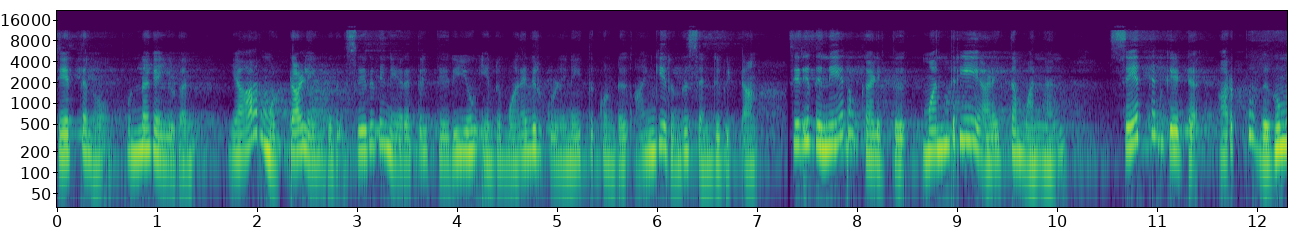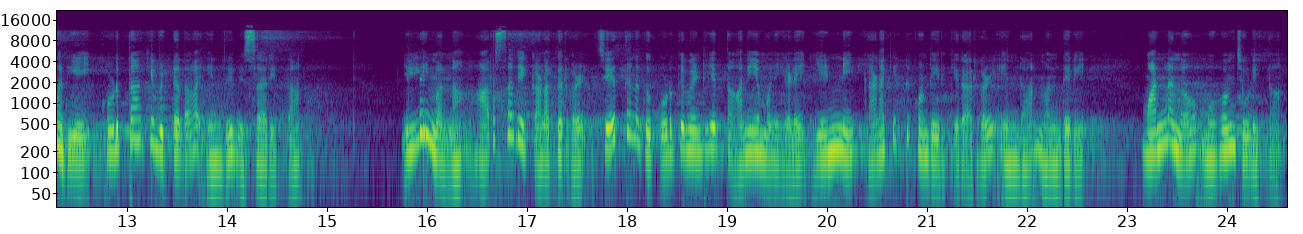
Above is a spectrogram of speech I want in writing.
சேத்தனோ புன்னகையுடன் யார் முட்டாள் என்பது சிறிது நேரத்தில் தெரியும் என்று மனதிற்குள் நினைத்து கொண்டு அங்கிருந்து சென்று விட்டான். சிறிது நேரம் கழித்து மந்திரியை அழைத்த மன்னன் சேத்தன் கேட்ட அற்ப வெகுமதியை கொடுத்தாகிவிட்டதா என்று விசாரித்தான். இல்லை மன்னா அரசவை கணக்கர்கள் சேத்தனுக்கு கொடுக்க வேண்டிய தானிய மணிகளை எண்ணி கணக்கிட்டு கொண்டிருக்கிறார்கள் என்றான் மந்திரி. மன்னனோ முகம் சுடித்தான்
